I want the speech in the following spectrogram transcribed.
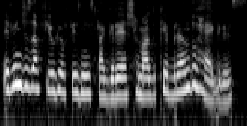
Teve um desafio que eu fiz no Instagram chamado Quebrando Regras.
